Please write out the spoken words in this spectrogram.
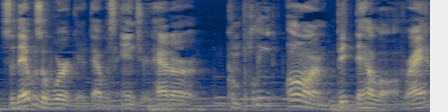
So there was a worker that was injured, had her complete arm bit the hell off, right?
